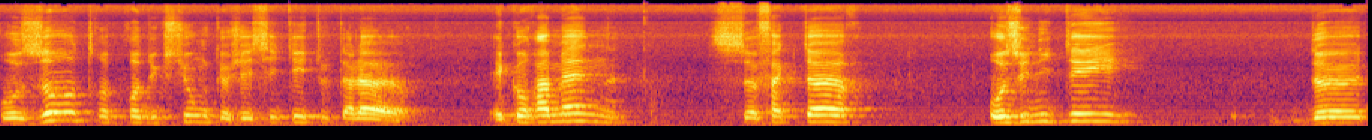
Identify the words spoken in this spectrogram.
aux autres productions que j'ai citées tout à l'heure et qu'on ramène ce facteur aux unités de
